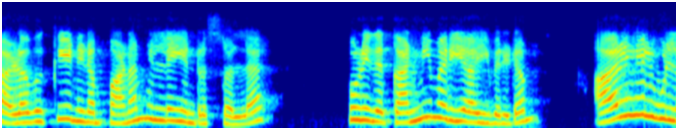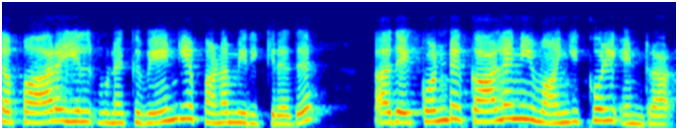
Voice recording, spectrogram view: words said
அளவுக்கு என்னிடம் பணம் இல்லை என்று சொல்ல புனித கன்னிமரியா இவரிடம் அருகில் உள்ள பாறையில் உனக்கு வேண்டிய பணம் இருக்கிறது அதை கொண்டு காலனி வாங்கிக்கொள் என்றார்.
